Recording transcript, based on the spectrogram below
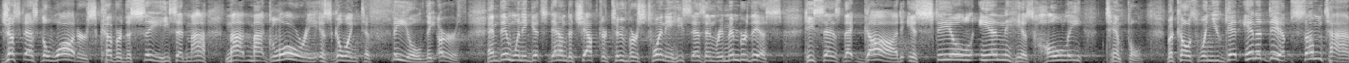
Just as the waters cover the sea, he said, My, my, my glory is going to fill the earth. And then when he gets down to chapter 2, verse 20, he says, And remember this, he says that God is still in his holy temple. Because when you get in a dip, sometimes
